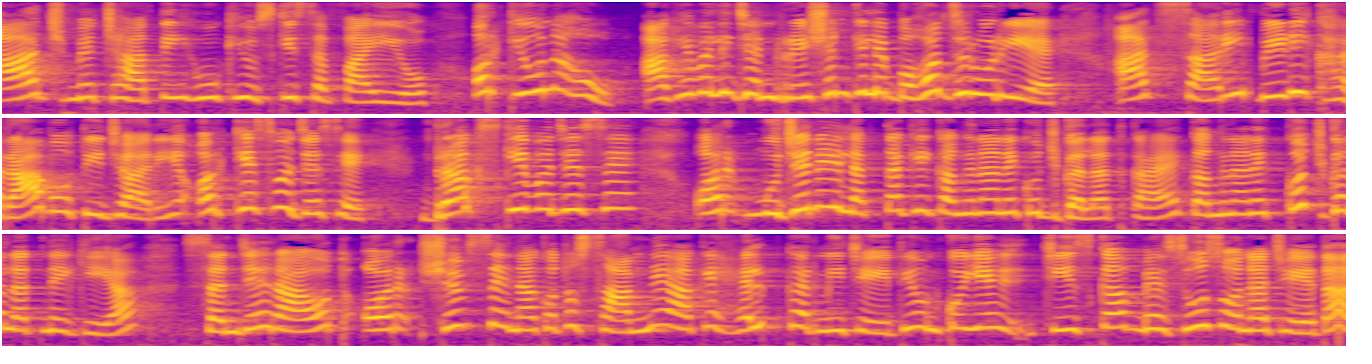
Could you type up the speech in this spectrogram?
आज मैं चाहती हूँ कि उसकी सफ़ाई हो। और क्यों ना हो? आगे वाली जनरेशन के लिए बहुत ज़रूरी है। आज सारी पीढ़ी खराब होती जा रही है और किस वजह से? ड्रग्स की वजह से। और मुझे नहीं लगता कि कंगना ने कुछ गलत कहा है। कंगना ने कुछ गलत नहीं किया। संजय राउत और शिवसेना को तो सामने आके हेल्प करनी चाहिए थी। उनको ये चीज़ का महसूस होना चाहिए था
